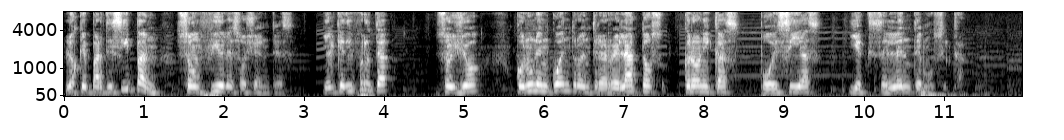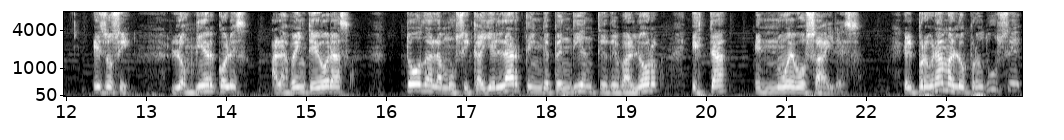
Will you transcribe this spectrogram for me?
Los que participan son fieles oyentes. Y el que disfruta soy yo con un encuentro entre relatos, crónicas, poesías y excelente música. Eso sí, los miércoles a las 20 horas, toda la música y el arte independiente de valor está en Nuevos Aires. El programa lo produce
